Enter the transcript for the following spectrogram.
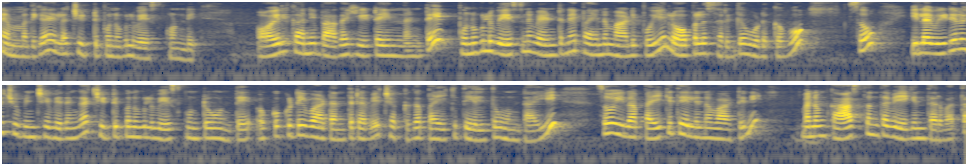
నెమ్మదిగా ఇలా చిట్టి పునుగులు వేసుకోండి. ఆయిల్ కానీ బాగా హీట్ అయిందంటే పునుగులు వేసిన వెంటనే పైన మాడిపోయి లోపల సరిగ్గా ఉడకవు. సో ఇలా వీడియోలో చూపించే విధంగా చిట్టి పునుగులు వేసుకుంటూ ఉంటే ఒక్కొక్కటి వాటంతటవే చక్కగా పైకి తేలుతూ ఉంటాయి. సో ఇలా పైకి తేలిన వాటిని మనం కాస్తంత వేగిన తర్వాత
